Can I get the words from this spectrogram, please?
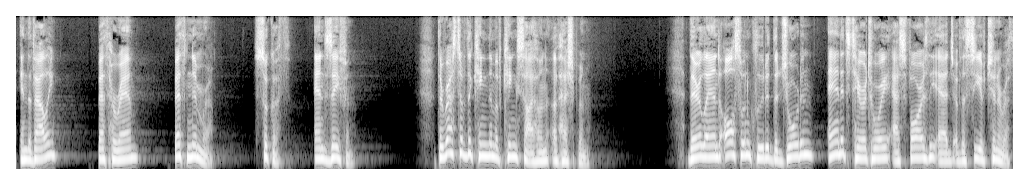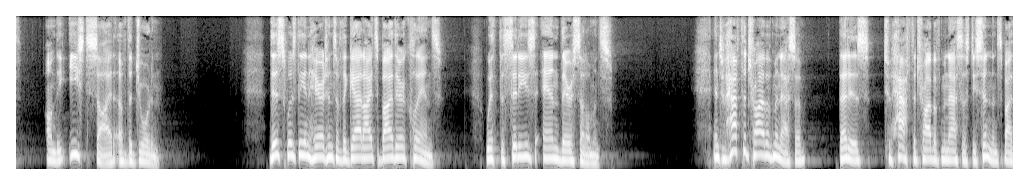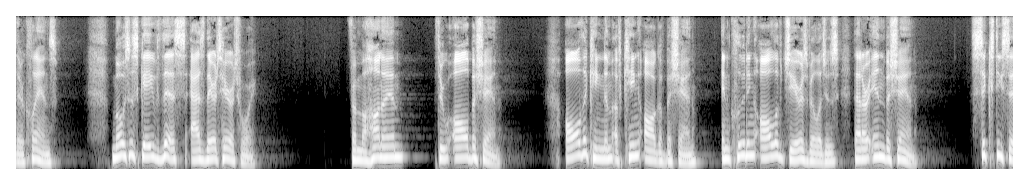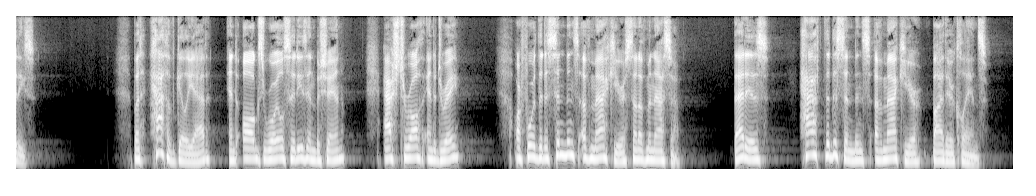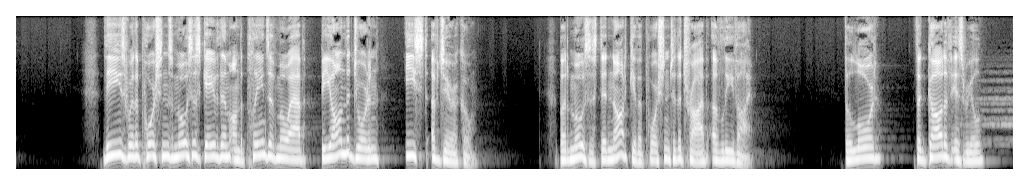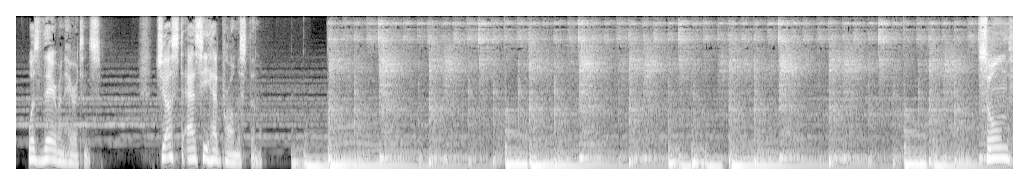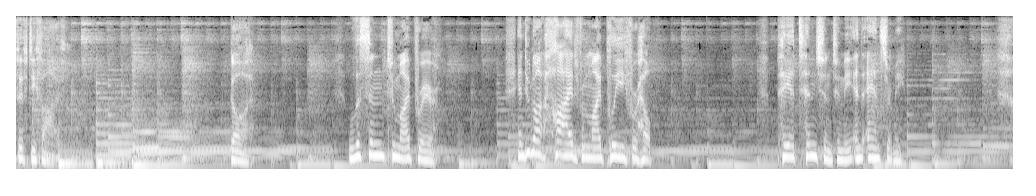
In the valley, Beth Haram, Beth Nimrah, Succoth, and Zaphon. The rest of the kingdom of King Sihon of Heshbon. Their land also included the Jordan and its territory as far as the edge of the Sea of Chinnereth, on the east side of the Jordan. This was the inheritance of the Gadites by their clans, with the cities and their settlements. And to half the tribe of Manasseh, that is, to half the tribe of Manasseh's descendants by their clans, Moses gave this as their territory. From Mahanaim through all Bashan, all the kingdom of King Og of Bashan, including all of Jair's villages that are in Bashan, sixty cities. But half of Gilead and Og's royal cities in Bashan, Ashtaroth and Edrei, are for the descendants of Machir son of Manasseh, that is, half the descendants of Machir by their clans. These were the portions Moses gave them on the plains of Moab beyond the Jordan, east of Jericho. But Moses did not give a portion to the tribe of Levi. The Lord, the God of Israel, was their inheritance, just as he had promised them. Psalm 55 God, listen to my prayer and do not hide from my plea for help. Pay attention to me and answer me.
